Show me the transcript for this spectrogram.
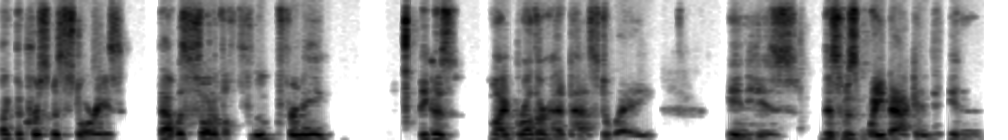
like the Christmas stories that was sort of a fluke for me because my brother had passed away in his this was way back in in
